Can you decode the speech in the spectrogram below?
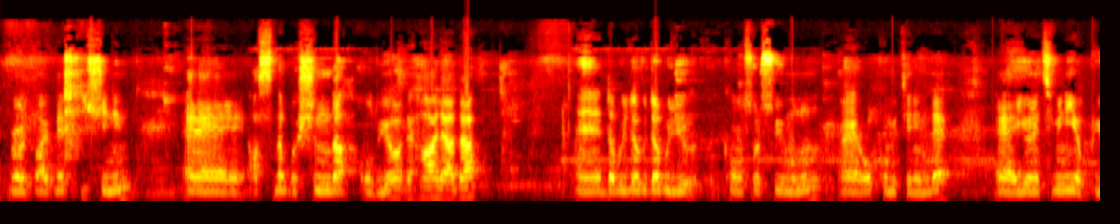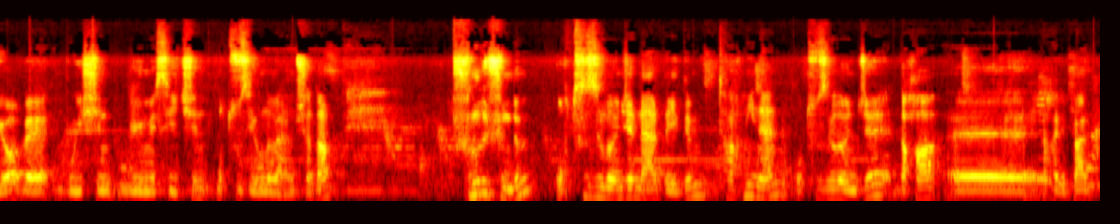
World Wide Web işinin e, aslında başında oluyor ve hala da e, WWW konsorsiyumunun e, o komitenin de e, yönetimini yapıyor ve bu işin büyümesi için 30 yılını vermiş adam. Şunu düşündüm, 30 yıl önce neredeydim? Tahminen 30 yıl önce daha e, hani ben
